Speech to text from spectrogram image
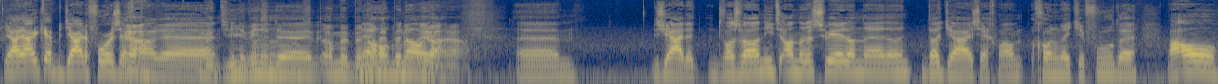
Ja, ja, ik heb het jaar daarvoor zeg Ja, maar eh, in de winnende... of met Nee, Benal? met Benal, ja. ja. Ehm, dus ja, dat, het was wel een iets andere sfeer dan, eh, dan dat jaar, zeg maar. Om- gewoon omdat je voelde... Maar al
